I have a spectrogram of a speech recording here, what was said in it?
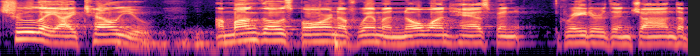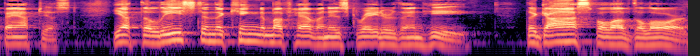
Truly, I tell you, among those born of women, no one has been greater than John the Baptist. Yet the least in the kingdom of heaven is greater than he. The gospel of the Lord.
